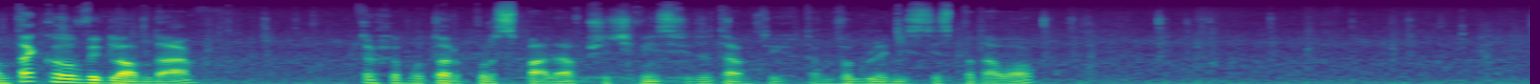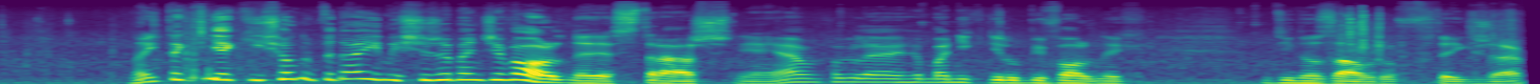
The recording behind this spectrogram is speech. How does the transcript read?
On tak wygląda. Trochę mu torpor spada, w przeciwieństwie do tamtych, tam w ogóle nic nie spadało. No i taki jakiś on wydaje mi się, że będzie wolny strasznie. Ja w ogóle chyba nikt nie lubi wolnych dinozaurów w tej grze.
